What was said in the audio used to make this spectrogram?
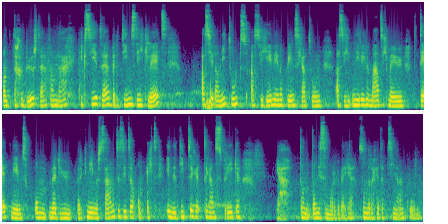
Want dat gebeurt hè, vandaag. Ik zie het hè, bij de teams die ik leid als je dat niet doet, als je geen één op eens gaat doen, als je niet regelmatig met je de tijd neemt om met je werknemers samen te zitten, om echt in de diepte te gaan spreken, ja, dan, dan is ze morgen weg, hè, zonder dat je het hebt zien aankomen.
